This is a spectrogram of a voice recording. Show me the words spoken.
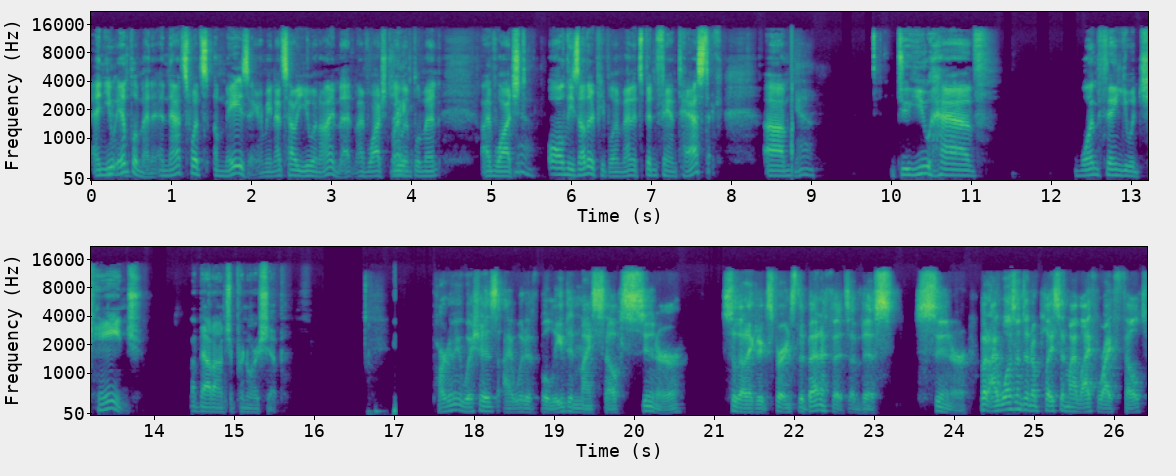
and you implement it. And that's what's amazing. I mean, that's how you and I met. And I've watched right. you implement. I've watched yeah. all these other people I met. It's been fantastic. Um, yeah. Do you have one thing you would change about entrepreneurship? Part of me wishes I would have believed in myself sooner so that I could experience the benefits of this sooner. But I wasn't in a place in my life where I felt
